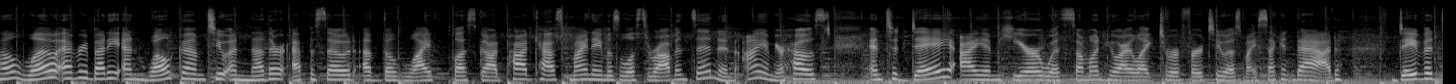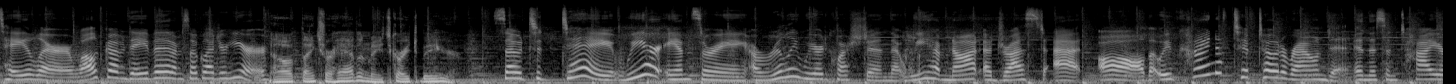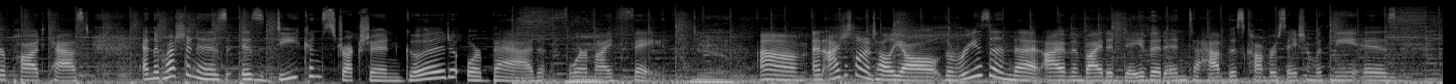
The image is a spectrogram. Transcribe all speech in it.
Hello, everybody, and welcome to another episode of the Life Plus God podcast. My name is Alyssa Robinson, and I am your host. And today I am here with someone who I like to refer to as my second dad, David Taylor. Welcome, David. I'm so glad you're here. Oh, thanks for having me. It's great to be here. So, today we are answering a really weird question that we have not addressed at all, but we've kind of tiptoed around it in this entire podcast. And the question is Is deconstruction good or bad for my faith? Yeah. Um, and I just want to tell y'all the reason that I've invited David in to have this conversation with me is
